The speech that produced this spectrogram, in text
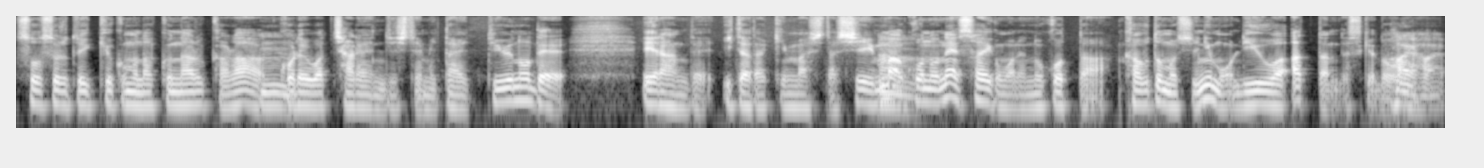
そうすると一曲もなくなるから、うん。これはチャレンジしてみたいっていうので選んでいただきましたし、ん。まあこのね最後まで残ったカブトムシにも理由はあったんですけど、はいはい。い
